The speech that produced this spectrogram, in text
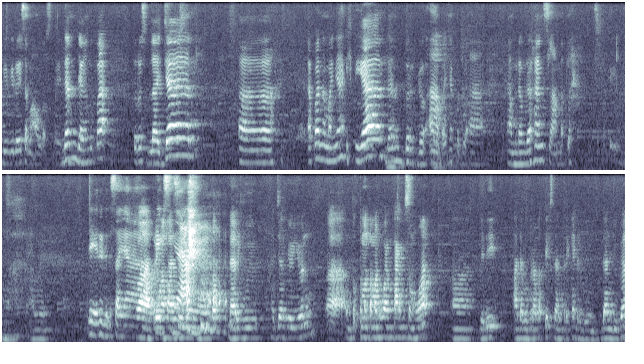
diridhoi sama Allah. Dan jangan lupa terus belajar eh, apa namanya ikhtiar dan berdoa banyak berdoa. Nah mudah-mudahan selamat lah seperti itu. Amin. Jadi ini dari saya Wah, terima kasih tipsnya. untuk dari Bu Hajah Yuyun uh, untuk teman-teman UMKM semua. Uh, jadi ada beberapa tips dan triknya dari Bu dan juga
